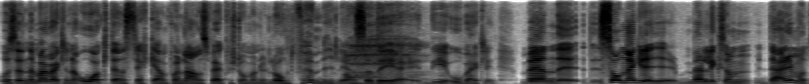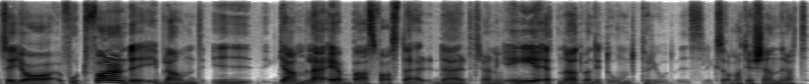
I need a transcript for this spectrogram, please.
Och sen när man verkligen har åkt den sträckan på en landsväg förstår man hur långt fem mil är. Alltså det, är det är overkligt. Men sådana grejer. Men liksom, däremot så är jag fortfarande ibland i gamla Ebbas fas där, där träning är ett nödvändigt ont periodvis. Liksom. Att jag känner att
